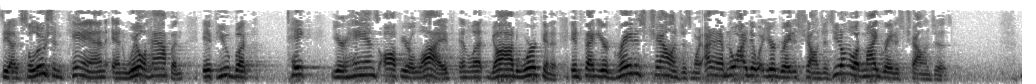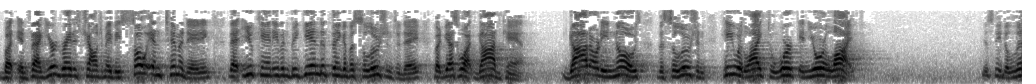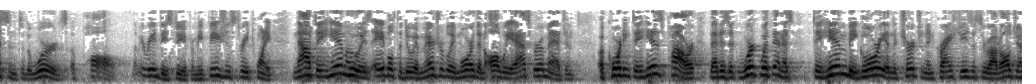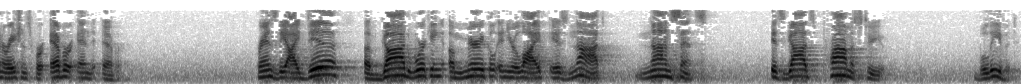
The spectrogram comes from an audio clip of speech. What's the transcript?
See, a solution can and will happen if you but take your hands off your life and let God work in it. In fact, your greatest challenge this morning, I have no idea what your greatest challenge is. You don't know what my greatest challenge is. But in fact, your greatest challenge may be so intimidating that you can't even begin to think of a solution today. But guess what? God can. God already knows the solution He would like to work in your life. You just need to listen to the words of Paul. Let me read these to you from Ephesians 3:20. Now to him who is able to do immeasurably more than all we ask or imagine, according to his power that is at work within us, to him be glory in the church and in Christ Jesus throughout all generations forever and ever. Friends, the idea of God working a miracle in your life is not nonsense. It's God's promise to you. Believe it.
